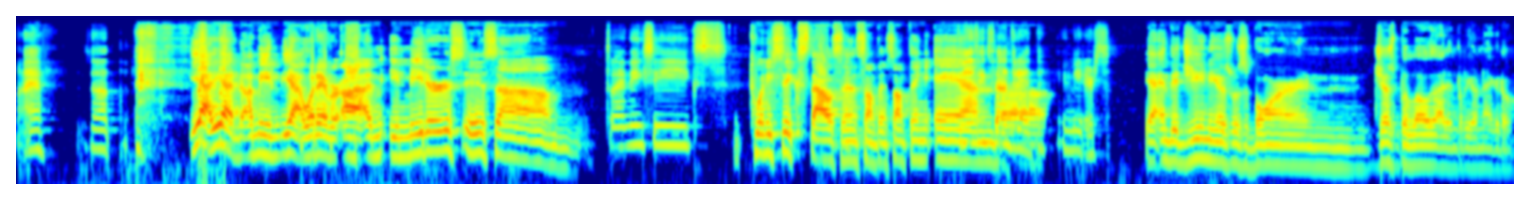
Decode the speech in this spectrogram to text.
I not Yeah, yeah. I mean, yeah, whatever. Uh, in meters is um twenty six. twenty six thousand something something, and uh, in meters. yeah, and the Genius was born just below that in Rionegro.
